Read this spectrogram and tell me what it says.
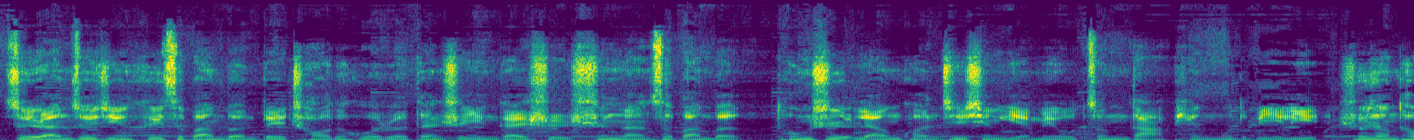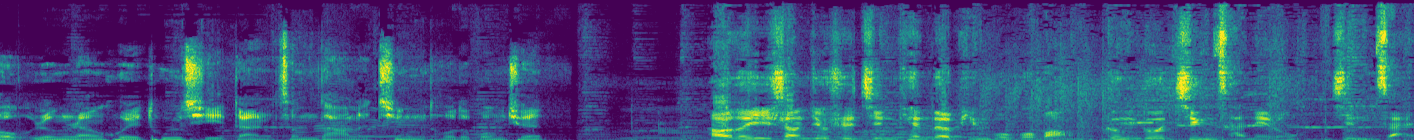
虽然最近黑色版本被炒得火热，但是应该是深蓝色版本。同时，两款机型也没有增大屏幕的比例，摄像头仍然会凸起，但增大了镜头的光圈。好的，以上就是今天的苹果播报，更多精彩内容尽在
